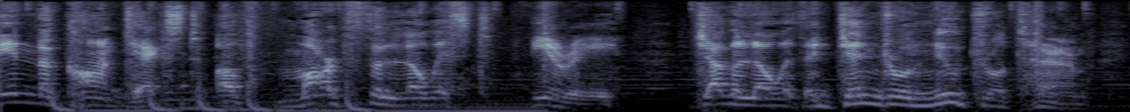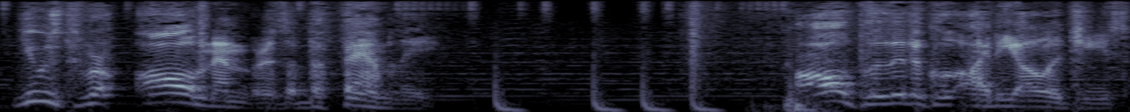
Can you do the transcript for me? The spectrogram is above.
In the context of Marxist theory, Juggalo is a gender neutral term used for all members of the family. All political ideologies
